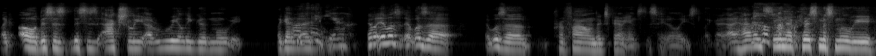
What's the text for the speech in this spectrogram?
Like oh this is this is actually a really good movie. Like oh, I, thank you. it, it, was it was a it was a profound experience to say the least. Like i, I haven't oh, seen a christmas movie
